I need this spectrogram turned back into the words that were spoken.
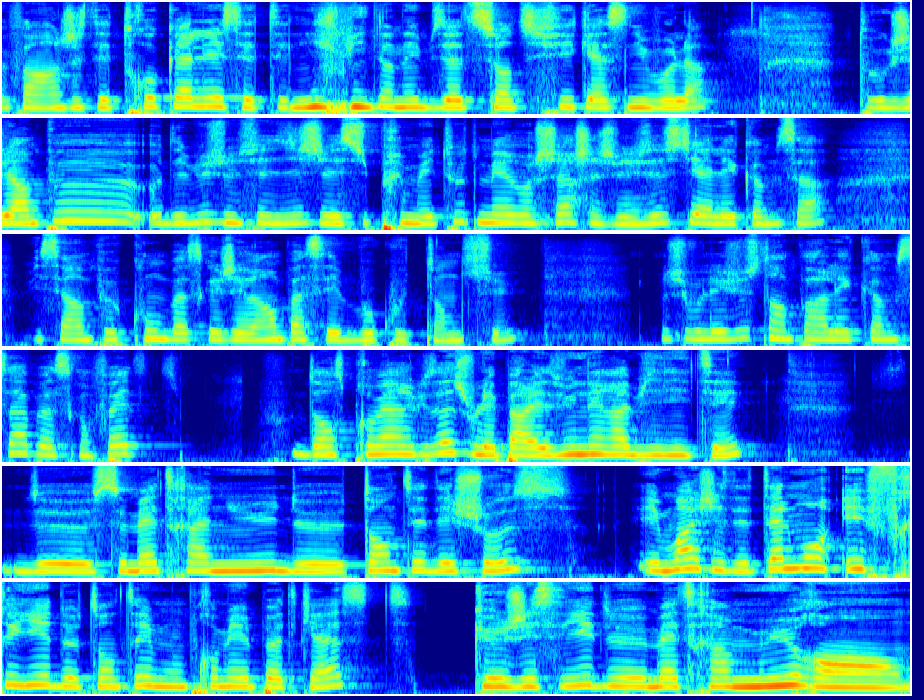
enfin j'étais trop calée, c'était limite un épisode scientifique à ce niveau-là. Donc j'ai un peu, au début je me suis dit je vais supprimer toutes mes recherches et je vais juste y aller comme ça. Mais c'est un peu con parce que j'ai vraiment passé beaucoup de temps dessus. Je voulais juste en parler comme ça parce qu'en fait, dans ce premier épisode, je voulais parler de vulnérabilité, de se mettre à nu, de tenter des choses. Et moi, j'étais tellement effrayée de tenter mon premier podcast que j'essayais de mettre un mur en,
